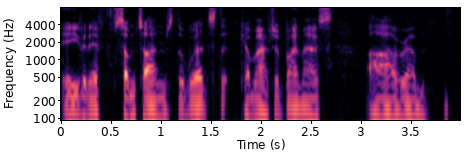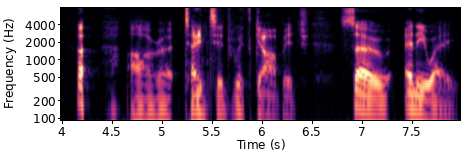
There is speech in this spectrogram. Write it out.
even if sometimes the words that come out of my mouth are um, are uh, tainted with garbage. So anyway,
